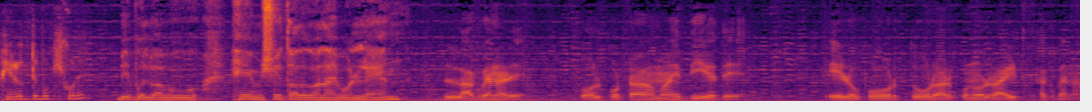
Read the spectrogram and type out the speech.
ফেরত দেবো কি করে? বিপুলবাবু হেম শীতল গলায় বললেন লাগবে না রে গল্পটা আমায় দিয়ে দে। এর ওপর তোর আর কোনো রাইট থাকবে না।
